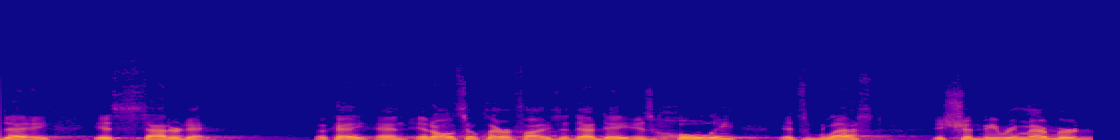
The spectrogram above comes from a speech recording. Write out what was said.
day is Saturday. Okay? And it also clarifies that that day is holy, it's blessed, it should be remembered,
